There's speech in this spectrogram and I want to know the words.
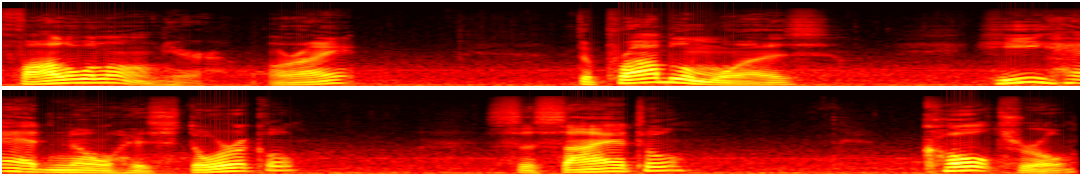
follow along here, all right? The problem was he had no historical, societal, cultural,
